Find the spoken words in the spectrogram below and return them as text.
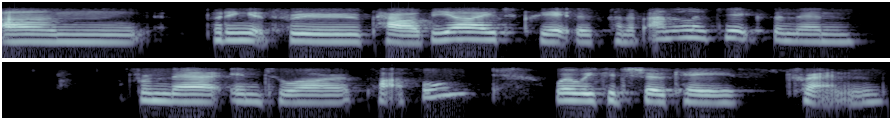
um, putting it through Power BI to create those kind of analytics, and then from there into our platform where we could showcase trends.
